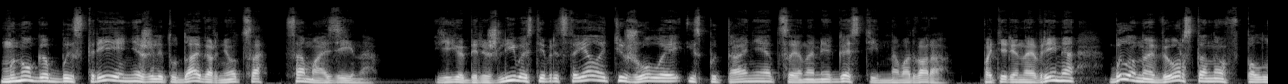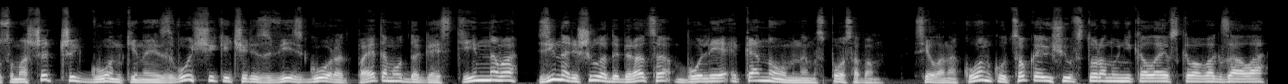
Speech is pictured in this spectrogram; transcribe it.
много быстрее, нежели туда вернется сама Зина. Ее бережливости предстояло тяжелое испытание ценами гостиного двора. Потерянное время было наверстано в полусумасшедшей гонке на извозчике через весь город, поэтому до гостиного Зина решила добираться более экономным способом. Села на конку, цокающую в сторону Николаевского вокзала,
